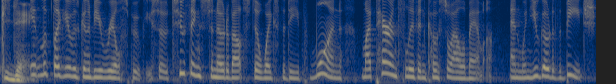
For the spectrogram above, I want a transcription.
spooky game. It looked like it was going to be real spooky. So, two things to note about Still Wakes the Deep. One, my parents live in coastal Alabama, and when you go to the beach,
